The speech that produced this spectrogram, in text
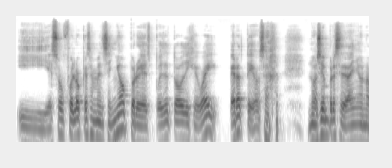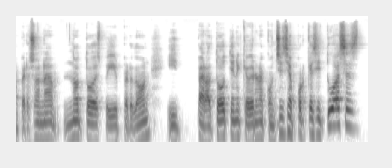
y eso fue lo que se me enseñó, pero después de todo dije, güey, espérate, o sea, no siempre se daña a una persona, no todo es pedir perdón y para todo tiene que haber una conciencia, porque si tú haces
